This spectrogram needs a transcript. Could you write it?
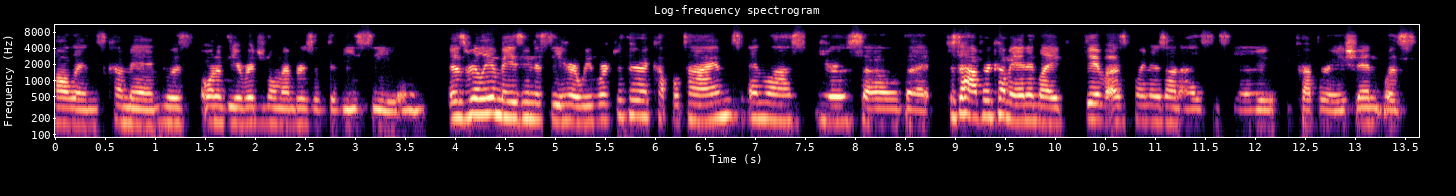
Hollins come in, who was one of the original members of Divisi. And it was really amazing to see her. We worked with her a couple times in the last year or so, but just to have her come in and like give us pointers on ICCA preparation was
